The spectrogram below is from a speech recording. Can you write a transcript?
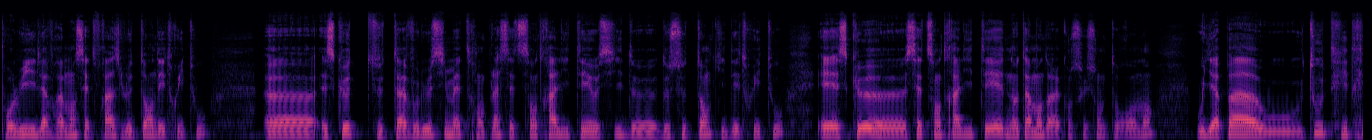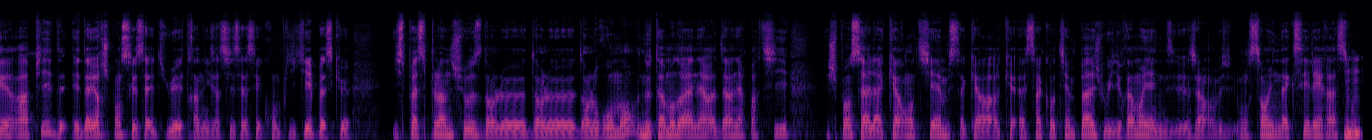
pour lui, il a vraiment cette phrase le temps détruit tout. Est-ce que tu as voulu aussi mettre en place cette centralité aussi de ce temps qui détruit tout? Et est-ce que cette centralité, notamment dans la construction de ton roman, où il n'y a pas où tout est très rapide et d'ailleurs je pense que ça a dû être un exercice assez compliqué parce que il se passe plein de choses dans le, dans le, dans le roman, notamment dans la dernière partie. Je pense à la 40e, 50e page où il, vraiment il y a une, on sent une accélération. Mm.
